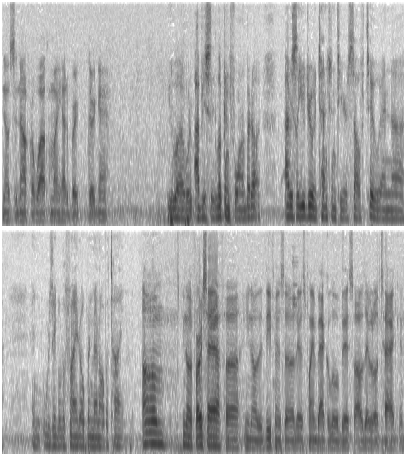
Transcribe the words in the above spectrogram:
you know sitting out for a while. Come on, he had a great, good game. You uh, were obviously looking for him, but uh, obviously you drew attention to yourself too, and uh, and was able to find open men all the time? Um, you know, the first half, uh, you know, the defense uh, they was playing back a little bit, so I was able to attack. And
